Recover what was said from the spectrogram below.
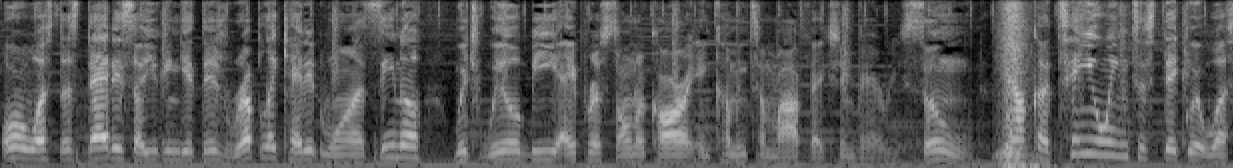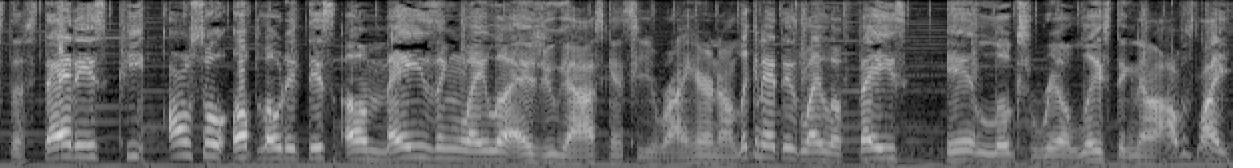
or what's the status so you can get this replicated Juan Cena which will be a persona card and coming to my faction very soon. Now continuing to stick with what's the status, he also uploaded this amazing Layla as you guys can see right here. Now looking at this Layla face, it looks realistic. Now, I was like,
